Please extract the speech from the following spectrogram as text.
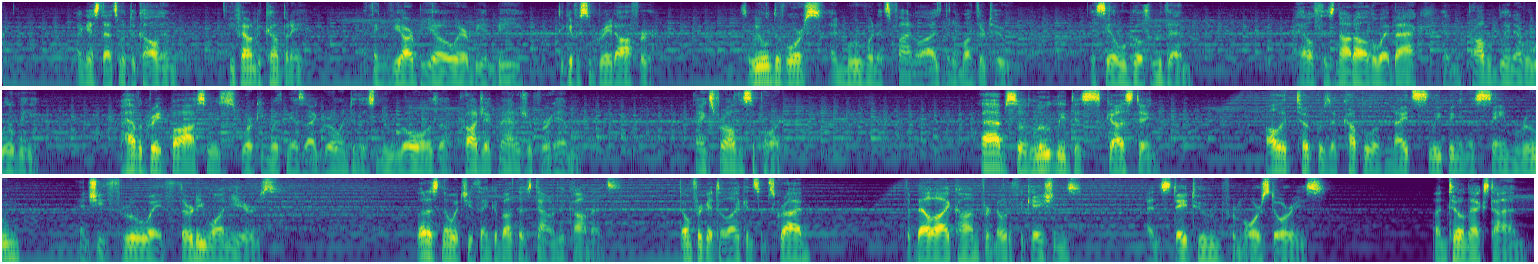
I guess that's what to call him. He found a company, I think VRBO, Airbnb, to give us a great offer. So we will divorce and move when it's finalized in a month or two. The sale will go through then. My health is not all the way back, and probably never will be. I have a great boss who is working with me as I grow into this new role as a project manager for him. Thanks for all the support. Absolutely disgusting. All it took was a couple of nights sleeping in the same room, and she threw away 31 years. Let us know what you think about this down in the comments. Don't forget to like and subscribe, the bell icon for notifications, and stay tuned for more stories. Until next time.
